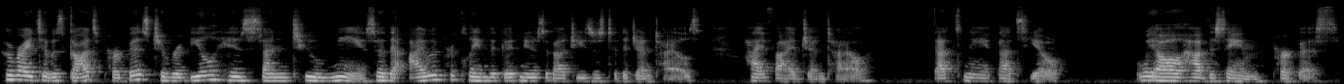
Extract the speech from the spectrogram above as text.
who writes, It was God's purpose to reveal his Son to me so that I would proclaim the good news about Jesus to the Gentiles. High five, Gentile. That's me, that's you. We all have the same purpose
